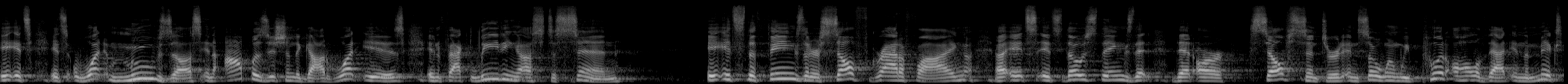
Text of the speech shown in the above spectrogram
it's, it's what moves us in opposition to God, what is, in fact, leading us to sin. It's the things that are self gratifying. Uh, it's, it's those things that, that are self centered. And so when we put all of that in the mix,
